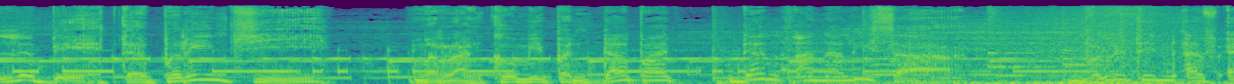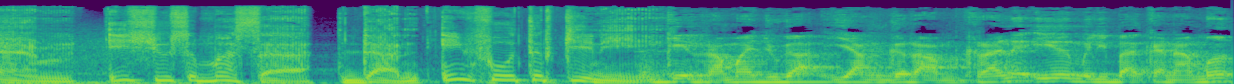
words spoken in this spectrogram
lebih terperinci merangkumi pendapat dan analisa Bulletin FM, isu semasa dan info terkini. Mungkin ramai juga yang geram kerana ia melibatkan nama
